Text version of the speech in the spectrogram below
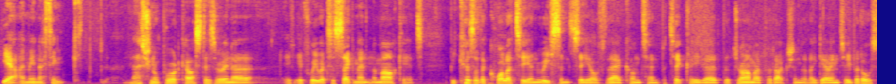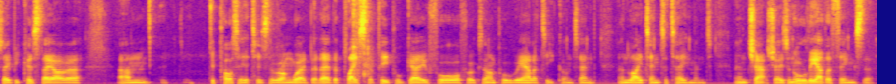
Yeah, I mean, I think national broadcasters are in a. If, if we were to segment the market, because of the quality and recency of their content, particularly the, the drama production that they go into, but also because they are a um, deposit is the wrong word, but they're the place that people go for, for example, reality content and light entertainment and chat shows and all the other things that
